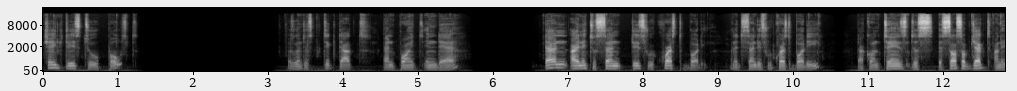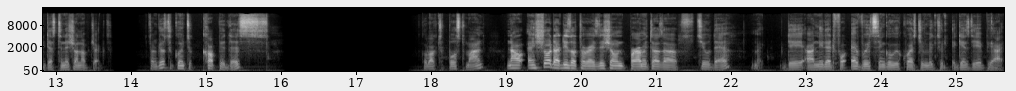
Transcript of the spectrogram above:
Change this to post. I'm going to stick that endpoint in there. Then I need to send this request body. I need to send this request body that contains this a source object and a destination object. So I'm just going to copy this. Go back to Postman. Now ensure that these authorization parameters are still there. They are needed for every single request you make to, against the API.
